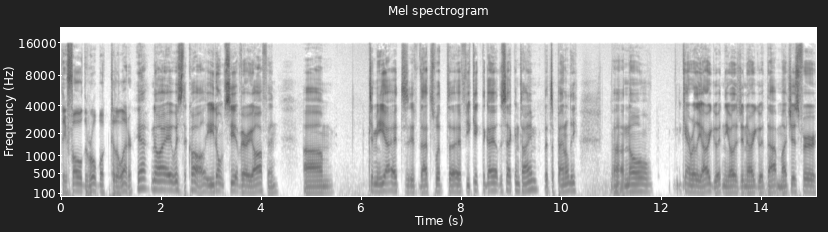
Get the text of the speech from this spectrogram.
they followed the rule book to the letter. Yeah, no, it was the call. You don't see it very often. Um, to me, yeah, it's if that's what uh, if you kick the guy out the second time, that's a penalty. Uh, no, you can't really argue it, and the Oilers didn't argue it that much. As for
